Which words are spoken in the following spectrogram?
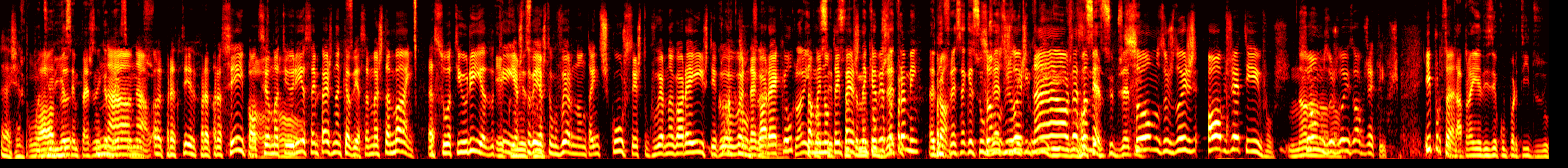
A gente uma pode... teoria sem pés na cabeça. Não, não. Para, ti, para, para si pode oh, ser uma oh, teoria oh, sem pés na cabeça, mas também a sua teoria de que este, este governo não tem discurso, este governo agora é isto e claro governo agora é aquilo, claro, também não tem pés nem cabeça objetivo. para mim. A Pronto. diferença é que é subjetivo. Somos os dois... Não, exatamente. Somos os dois objetivos. Não, Somos não, não, os dois objetivos. E portanto. Você está para aí a dizer que o partido.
